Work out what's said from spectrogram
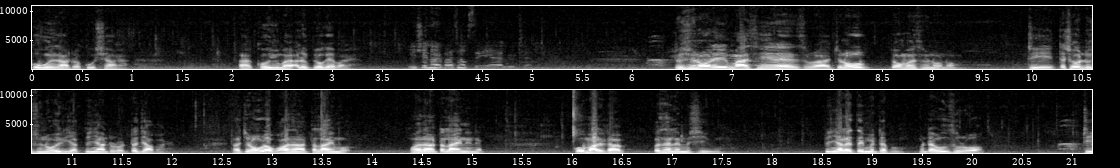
ကိုဝင်းလာတော့ကိုရှာတာအဲခိုးယူပါအဲ့လိုပြောခဲ့ပါတယ်လူရှင်တော်ဘာကြောင့်ဆင်းရဲရလို့ထင်လဲလူရှင်တော်တွေမှဆင်းရဲတယ်ဆိုတာကျွန်တော်တို့ပြောမှဆိုရင်တော့နော်ဒီတချို့လူရှင်တော်ကြီးတွေကပညာတော်တော်တက်ကြပါတယ်ဒါကျွန်တော်တို့ကဝါသနာတစ်လိုင်းပေါ့ ဝါသနာတစ်လိုင်းအနေနဲ့ကို့မှာလည်းဒါပတ်စံလည်းမရှိဘူးပညာလည်းတိတ်မတက်ဘူးမတက်ဘူးဆိုတော့ဒီ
